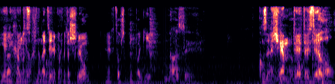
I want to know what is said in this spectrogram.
Я так, не а хотел, чтобы надели какой-то шлем. Я не хотел, чтобы он погиб. Назы. Зачем ты это сделал?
